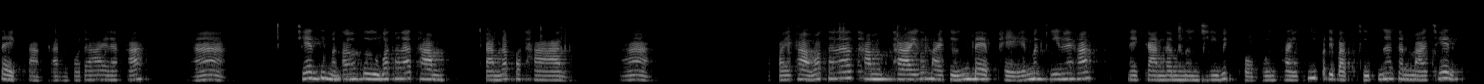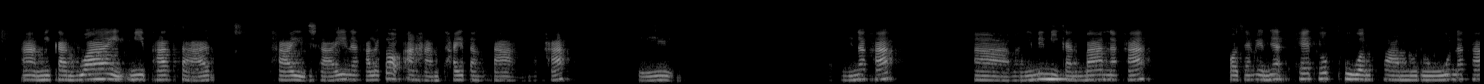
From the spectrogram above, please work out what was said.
แตกต่างกันก็ได้นะคะอ่าเช่นที่เหมือนกันก็คือวัฒนธรรมการรับประทานอ่าต่อไปค่ะ วัฒนธรรมไทยก็หมายถึงแบบแผนเมื่อกี้นะคะในการดำเนินชีวิตของคนไทยที่ปฏิบัติสืบเนื่องกันมา เช่น มีการไหว้ มีภาษา ไทยใช้นะคะ แล้วก็อาหารไทยต่างๆนะคะโอเคแบบนี้นะคะอ่าวันนี้ไม่มีการบ้านนะคะพอใช้เรียนเนี่ยแค่ทบทวนความรู้นะคะ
